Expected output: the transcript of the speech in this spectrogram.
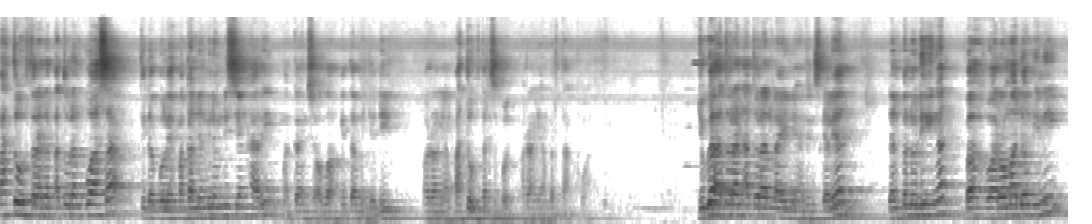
patuh terhadap aturan puasa tidak boleh makan dan minum di siang hari, maka insya Allah kita menjadi orang yang patuh tersebut, orang yang bertakwa. Juga aturan-aturan lainnya hadirin sekalian dan perlu diingat bahwa Ramadan ini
